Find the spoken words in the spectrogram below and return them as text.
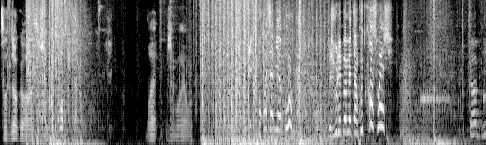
Ils sont deux encore, hein. C'est chaud. Oh putain. Ouais, je vais mourir en vrai. Mais pourquoi ça a mis un coup? Mais je voulais pas mettre un coup de crosse, wesh Top 10.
